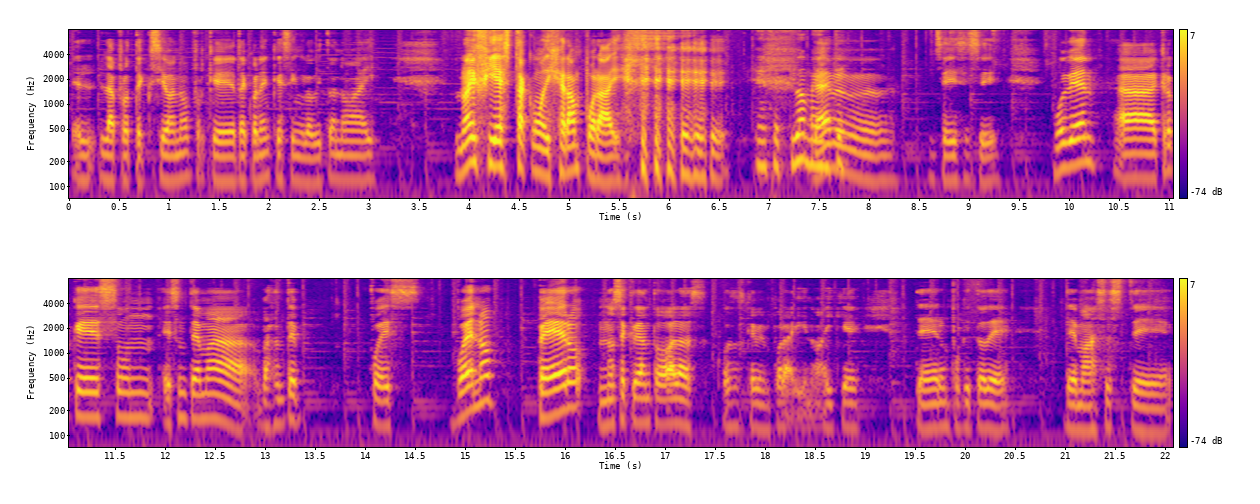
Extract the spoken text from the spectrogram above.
la protección, ¿no? Porque recuerden que sin globito no hay, no hay fiesta, como dijeran por ahí. Efectivamente. Sí, sí, sí. Muy bien, ah, creo que es un, es un tema bastante, pues, bueno, pero no se crean todas las cosas que ven por ahí, ¿no? Hay que tener un poquito de, de más este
